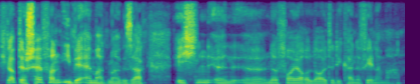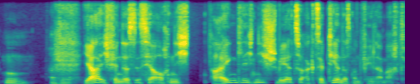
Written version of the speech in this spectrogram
Ich glaube, der Chef von IBM hat mal gesagt, ich äh, äh, ne, feuere Leute, die keine Fehler machen. Mhm. Also Ja, ich finde, es ist ja auch nicht eigentlich nicht schwer zu akzeptieren, dass man Fehler macht.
